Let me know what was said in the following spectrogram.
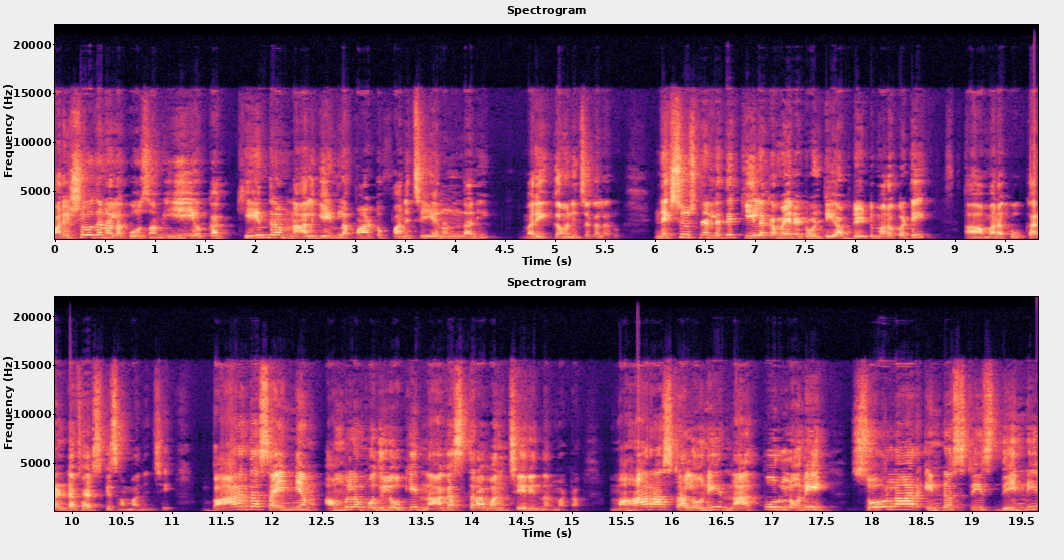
పరిశోధనల కోసం ఈ యొక్క కేంద్రం నాలుగేండ్ల పాటు పనిచేయనుందని మరి గమనించగలరు. నెక్స్ట్ చూసినట్లయితే కీలకమైనటువంటి అప్డేట్ మరొకటి మనకు కరెంట్ అఫైర్స్కి సంబంధించి. భారత సైన్యం అమ్ముల పొదిలోకి నాగస్త్ర వన్ చేరిందనమాట మహారాష్ట్రలోని నాగ్పూర్లోని సోలార్ ఇండస్ట్రీస్ దీన్ని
